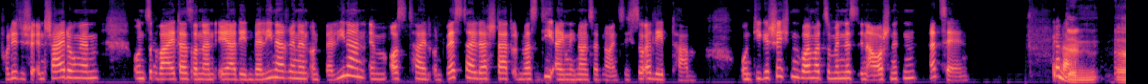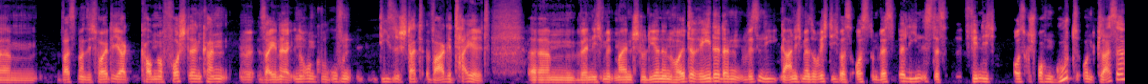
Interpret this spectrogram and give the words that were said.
politische Entscheidungen und so weiter, sondern eher den Berlinerinnen und Berlinern im Ostteil und Westteil der Stadt und was die eigentlich 1990 so erlebt haben. Und die Geschichten wollen wir zumindest in Ausschnitten erzählen. Genau. Denn ähm, was man sich heute ja kaum noch vorstellen kann, äh, sei in Erinnerung gerufen, diese Stadt war geteilt. Ähm, wenn ich mit meinen Studierenden heute rede, dann wissen die gar nicht mehr so richtig, was Ost- und Westberlin ist. Das finde ich ausgesprochen gut und klasse.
